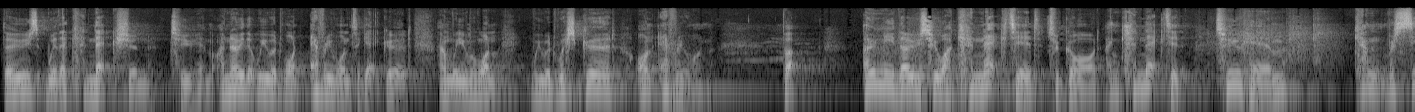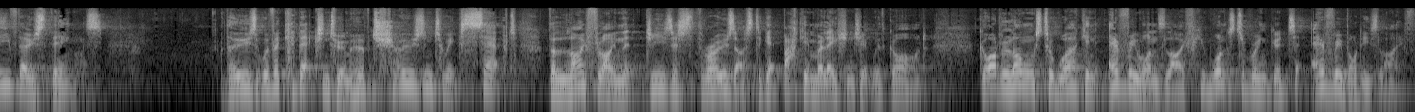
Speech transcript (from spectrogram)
those with a connection to Him. I know that we would want everyone to get good, and we would, want, we would wish good on everyone. But only those who are connected to God and connected to Him can receive those things those with a connection to Him who have chosen to accept the lifeline that Jesus throws us to get back in relationship with God. God longs to work in everyone's life. He wants to bring good to everybody's life.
